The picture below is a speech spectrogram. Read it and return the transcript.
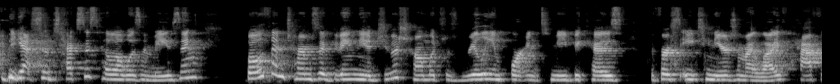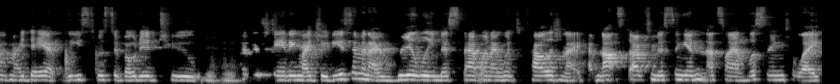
but yeah, so Texas Hillel was amazing both in terms of giving me a Jewish home, which was really important to me because the first 18 years of my life, half of my day at least was devoted to mm-hmm. understanding my Judaism. And I really missed that when I went to college, and I have not stopped missing it. And that's why I'm listening to like,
